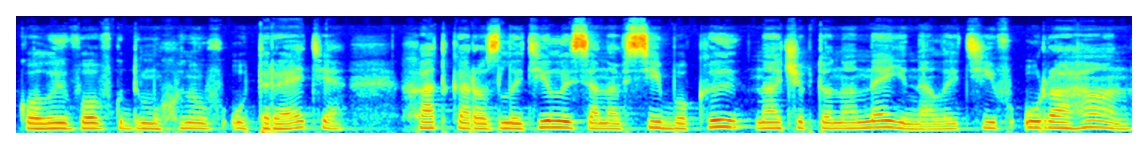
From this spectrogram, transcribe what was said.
Коли вовк дмухнув утретє, хатка розлетілася на всі боки, начебто на неї налетів ураган.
